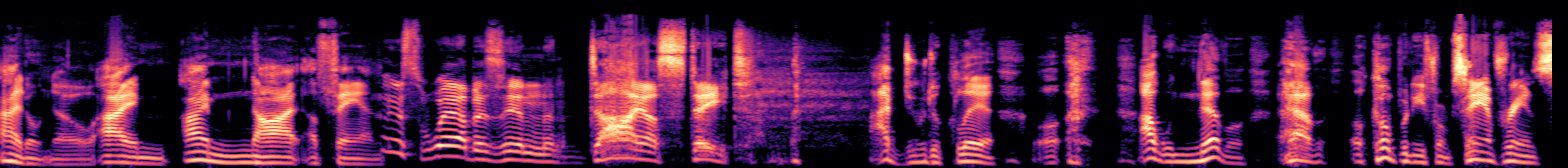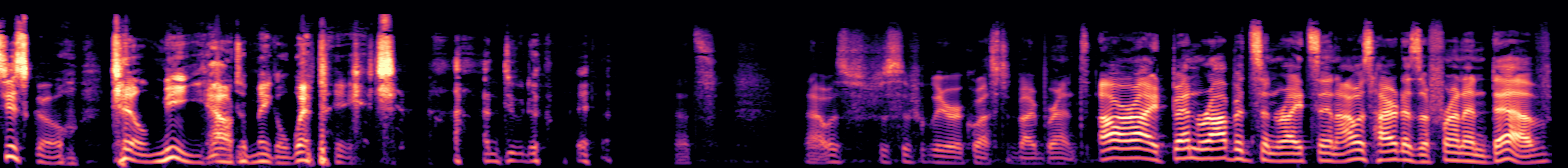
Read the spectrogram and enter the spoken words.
I don't know. I'm I'm not a fan. This web is in dire state. I do declare, uh, I will never have a company from San Francisco tell me how to make a web page. I do declare. That's That was specifically requested by Brent. All right, Ben Robinson writes in I was hired as a front end dev,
